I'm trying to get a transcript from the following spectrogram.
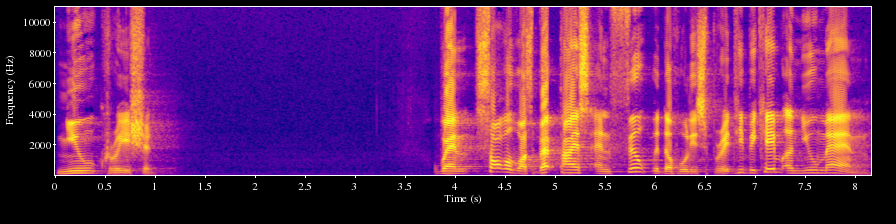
New creation. When Saul was baptized and filled with the Holy Spirit, he became a new man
